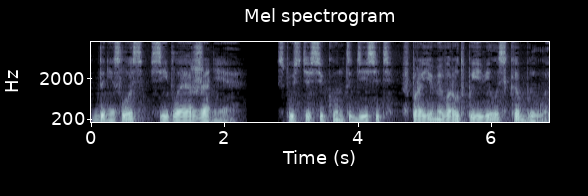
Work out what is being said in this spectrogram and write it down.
донеслось сиплое ржание. Спустя секунд десять в проеме ворот появилась кобыла.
